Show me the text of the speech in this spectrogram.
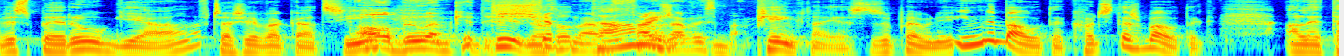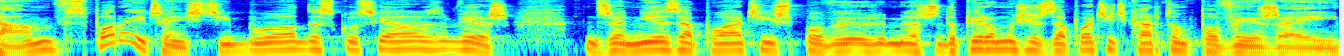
wyspę Rugia w czasie wakacji. O, byłem kiedyś. Świetna, fajna wyspa. Piękna jest, zupełnie. Inny Bałtyk, choć też Bałtyk. Ale tam w sporej części była dyskusja, wiesz, że nie zapłacisz, powy... znaczy dopiero musisz zapłacić kartą powyżej,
